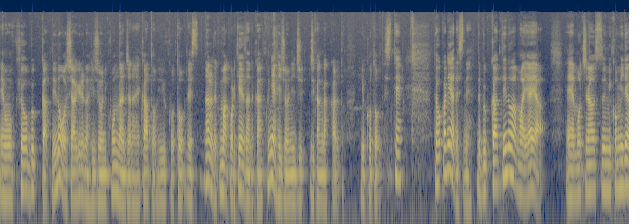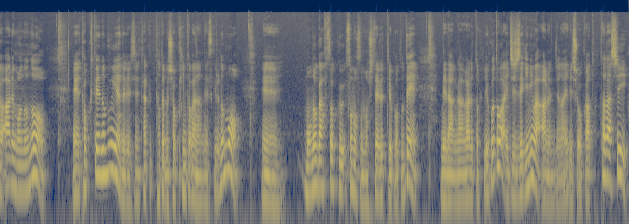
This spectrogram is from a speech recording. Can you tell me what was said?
目標物価っていうのを押し上げるのは非常に困難じゃないかということです。なので、まあこれ経済の回復には非常に時間がかかるということですね。で他にはですね、で物価っていうのはまあやや、え、持ち直す見込みではあるものの、え、特定の分野でですね、例えば食品とかなんですけれども、えー物が不足そもそもしてるっていうことで値段が上がるということは一時的にはあるんじゃないでしょうかと。ただし、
